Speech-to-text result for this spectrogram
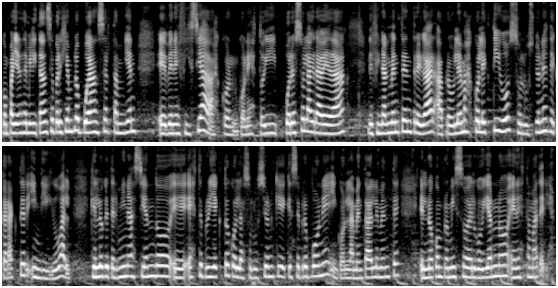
compañeras de militancia, por ejemplo, puedan ser también eh, beneficiadas con, con esto. Y por eso la gravedad de finalmente entregar a problemas colectivos soluciones de carácter individual, que es lo que termina haciendo eh, este proyecto con la solución que, que se propone y con lamentablemente el no compromiso del gobierno en esta materia.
